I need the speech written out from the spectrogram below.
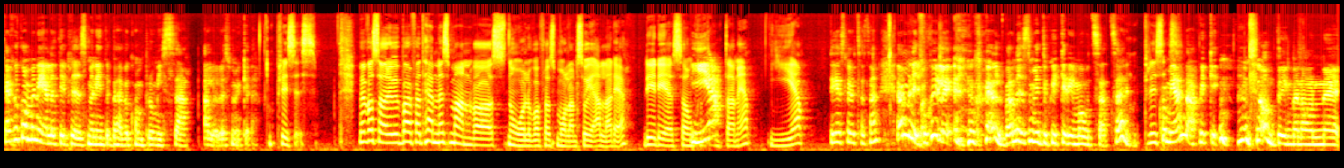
kanske kommer ner lite i pris men inte behöver kompromissa alldeles för mycket. Precis. Men vad sa du, bara för att hennes man var snål och var från Småland så är alla det? Det är det som Ja. kontentan är? Ja. Det är slutsatsen. Ja, men ni får skylla er själva, ni som inte skickar in motsatser. Precis. Kom igen då, skicka in någonting med någon eh,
